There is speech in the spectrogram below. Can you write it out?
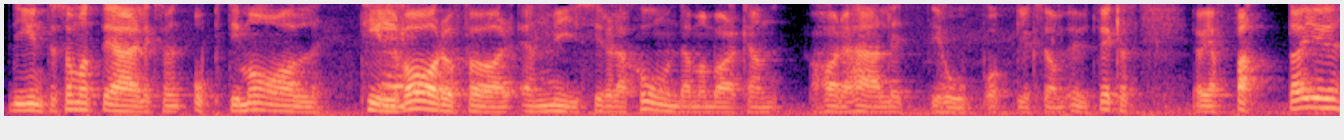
Det är ju inte som att det är liksom en optimal tillvaro för en mysig relation där man bara kan har det härligt ihop och liksom utvecklas. Ja, jag fattar ju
